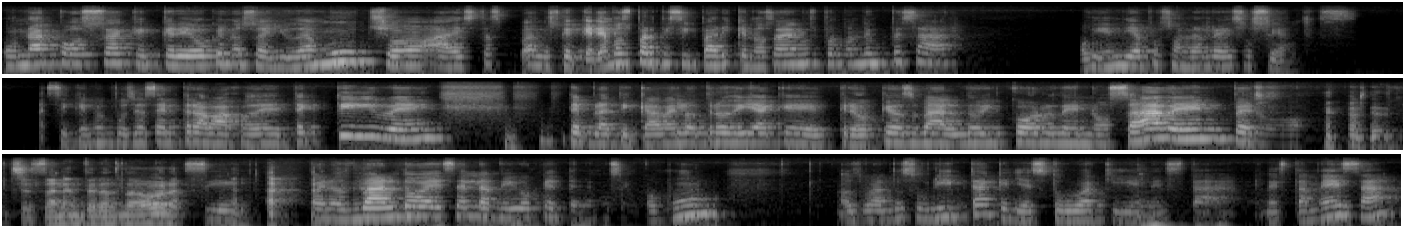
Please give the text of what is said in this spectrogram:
una cosa que creo que nos ayuda mucho a, estas, a los que queremos participar y que no sabemos por dónde empezar, hoy en día pues son las redes sociales. Así que me puse a hacer trabajo de detective. Te platicaba el otro día que creo que Osvaldo y Corde no saben, pero... Se están enterando ahora. Sí. Bueno, Osvaldo es el amigo que tenemos en común. Osvaldo Zurita, que ya estuvo aquí en esta, en esta mesa.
